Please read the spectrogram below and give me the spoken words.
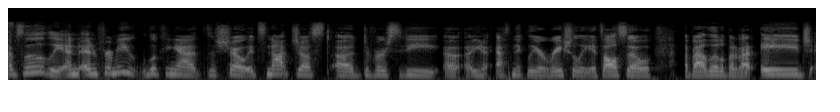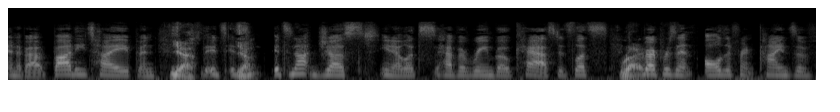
Absolutely, and and for me, looking at the show, it's not just uh, diversity, uh, you know, ethnically or racially. It's also about a little bit about age and about body type, and Yeah, it's it's yeah. it's not just you know let's have a rainbow cast. It's let's Right. represent all different kinds of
